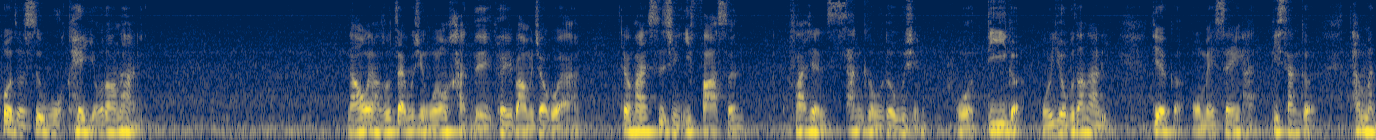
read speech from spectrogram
或者是我可以游到那里。然后我想说，再不行，我用喊的也可以把他们叫过来。结果发现事情一发生，我发现三个我都不行。我第一个我游不到那里，第二个我没声音喊，第三个他们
